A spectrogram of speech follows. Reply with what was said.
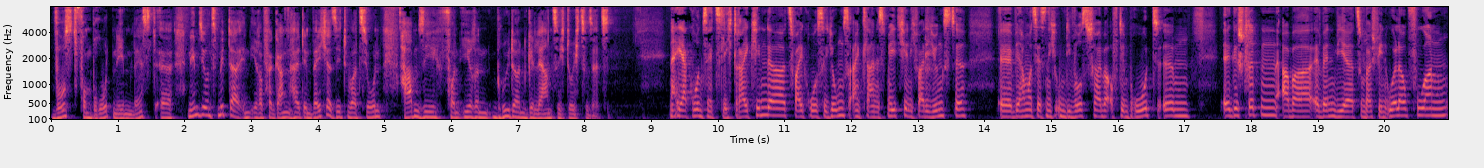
Wurst vom Brot nehmen lässt. Äh, nehmen Sie uns mit da in Ihrer Vergangenheit. In welcher Situation haben Sie von Ihren Brüdern gelernt, sich durchzusetzen? Naja, grundsätzlich drei Kinder, zwei große Jungs, ein kleines Mädchen. Ich war die Jüngste. Äh, wir haben uns jetzt nicht um die Wurstscheibe auf dem Brot ähm, äh, gestritten, aber äh, wenn wir zum Beispiel in Urlaub fuhren,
